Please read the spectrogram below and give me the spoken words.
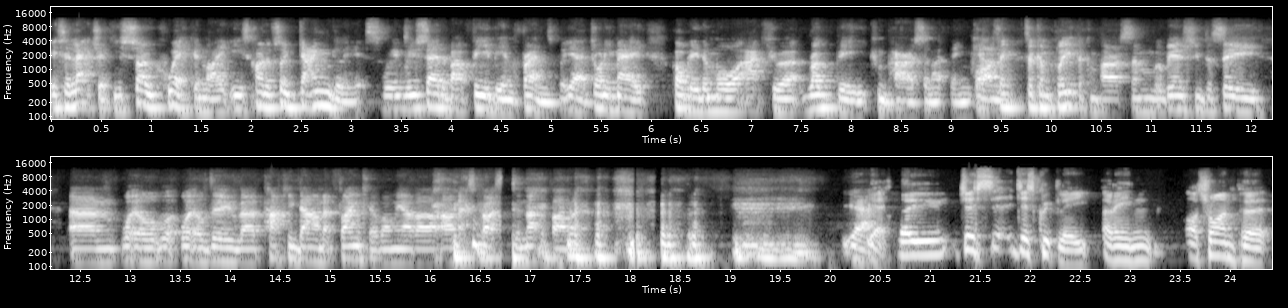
it's electric. He's so quick and like he's kind of so gangly. It's we, we've said about Phoebe and Friends, but yeah, Jonny May probably the more accurate rugby comparison. I think. Well, um, I think to complete the comparison, it'll be interesting to see um, what he'll what he'll do uh, packing down at flanker when we have our, our next crisis in that department. yeah. Yeah. So just just quickly, I mean, I'll try and put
